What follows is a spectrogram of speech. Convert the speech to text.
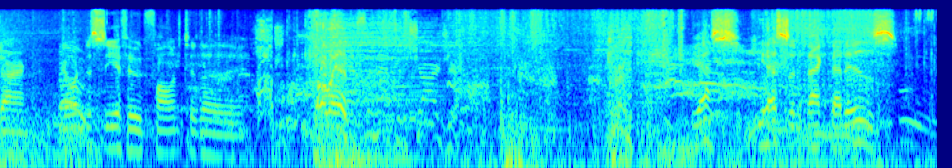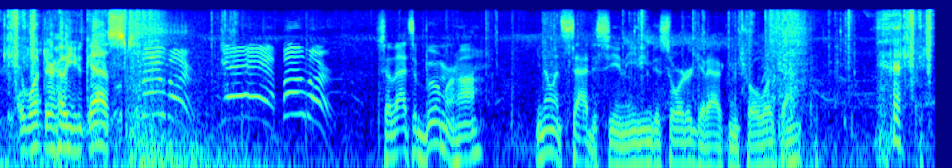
Darn. I wanted to see if it would fall into the. Oh, wait. That's a charger. Yes, yes, in fact, that is. I wonder how you guessed. Boomer! Yeah, boomer! So that's a boomer, huh? You know it's sad to see an eating disorder get out of control like that?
